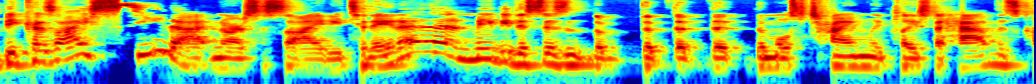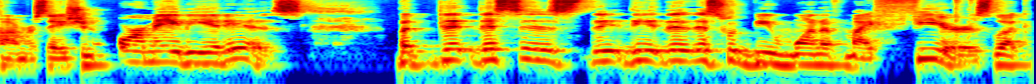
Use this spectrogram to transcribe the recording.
because I see that in our society today. And maybe this isn't the, the, the, the most timely place to have this conversation, or maybe it is. But th- this is the, the, this would be one of my fears. Look,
